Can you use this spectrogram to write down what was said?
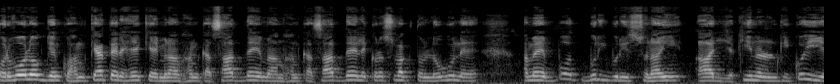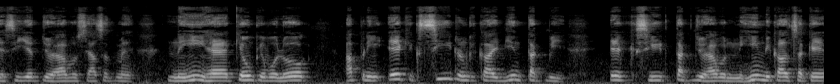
और वो लोग जिनको हम कहते रहे कि इमरान खान का साथ दें, इमरान खान का साथ दें, लेकिन उस वक्त उन लोगों ने हमें बहुत बुरी बुरी सुनाई। आज यकीन उनकी कोई हैसियत जो है वो सियासत में नहीं है, क्योंकि वो लोग अपनी एक एक सीट उनके कायदीन तक भी, एक सीट तक जो है वो नहीं निकाल सके।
